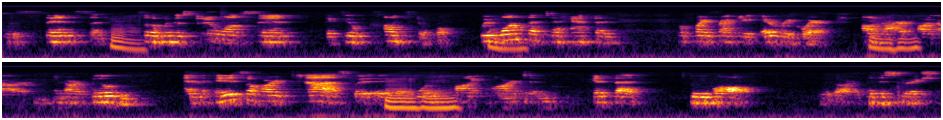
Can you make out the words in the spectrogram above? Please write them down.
to the sense, and Hmm. so when the student walks in, they feel comfortable. We Hmm. want that to happen, quite frankly, everywhere on our Mhm. on our in our building, and, and it's a hard task, but it, we're Mhm. trying hard to get that to evolve with our administration.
